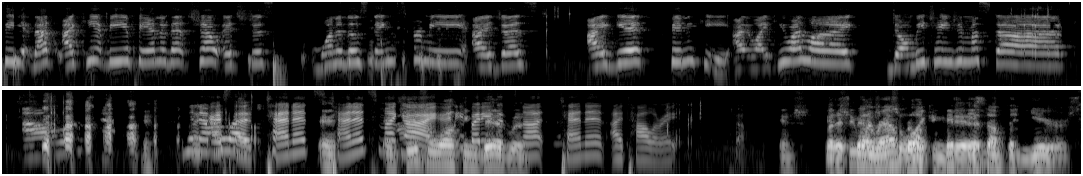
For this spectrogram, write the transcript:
See that I can't be a fan of that show. It's just one of those things for me. I just I get finicky. I like who I like. Don't be changing my stuff. I'll oh, you Like know, I like, said, Tennant's And- Tennant's my and guy. Anybody Dead that's with- not Tenet, I tolerate. and, sh- But and it's she been around for like fifty Dead. something years.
